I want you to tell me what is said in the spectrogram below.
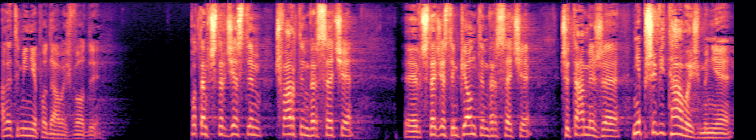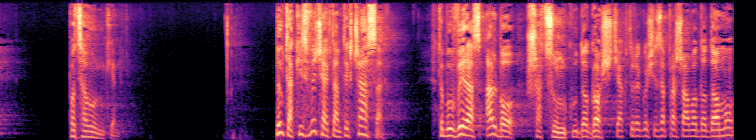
ale ty mi nie podałeś wody. Potem w 44 wersecie, e, w 45 wersecie czytamy, że nie przywitałeś mnie pocałunkiem. Był taki zwyczaj w tamtych czasach. To był wyraz albo szacunku do gościa, którego się zapraszało do domu,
